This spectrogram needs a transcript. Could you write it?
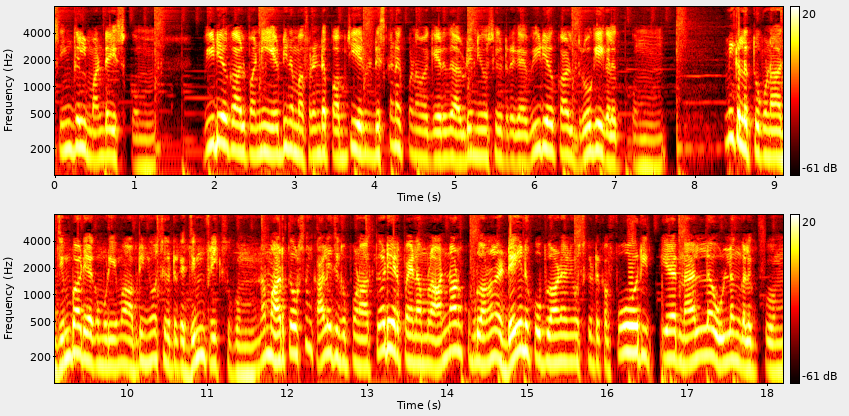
சிங்கிள் மண்டேஸ்க்கும் வீடியோ கால் பண்ணி எப்படி நம்ம ஃப்ரெண்டை பப்ஜி எப்படி டிஸ்கனெக்ட் பண்ண வைக்கிறது அப்படின்னு யோசிச்சுக்கிட்டு இருக்க வீடியோ கால் துரோகிகளுக்கும் மீக்கல்ல தூக்குனா ஜிம் பாடி ஆக முடியுமா அப்படின்னு யோசிச்சுக்கிட்டு இருக்க ஜிம் ஃப்ரீக்ஸுக்கும் நம்ம அடுத்த வருஷம் காலேஜுக்கு போனால் தேர்ட் இயர் பையன் நம்மளை அண்ணான்னு கூப்பிடுவாங்க டேன்னு கூப்பிடுவாங்கன்னு யோசிச்சுக்கிட்டு இருக்க ஃபோர் இயர் நல்ல உள்ளங்களுக்கும்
